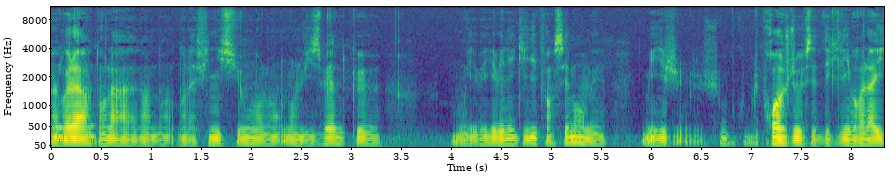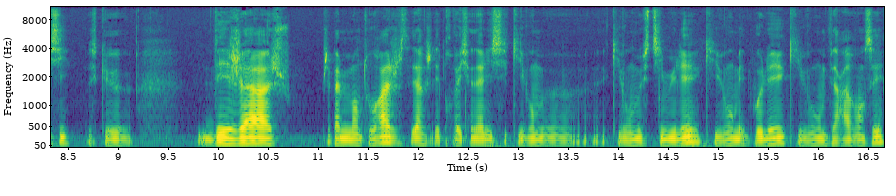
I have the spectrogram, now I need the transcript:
euh, oui, voilà, dans la, dans, dans, la finition, dans le, dans le visuel, que bon, il y avait, il y avait l'équilibre forcément, mais, mais je, je, suis beaucoup plus proche de cet équilibre-là ici, parce que déjà, j'ai pas le même entourage, c'est-à-dire que j'ai des professionnels ici qui vont me, qui vont me stimuler, qui vont m'épauler, qui vont me faire avancer,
